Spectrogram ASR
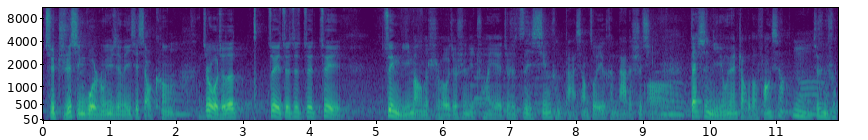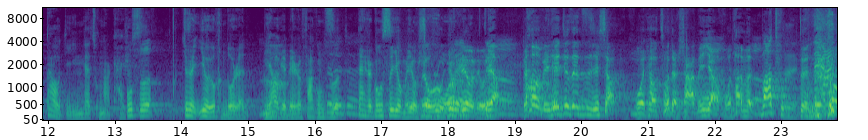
去执行过程中遇见的一些小坑，就是我觉得最最最最最最迷茫的时候，就是你创业，就是自己心很大，想做一个很大的事情，但是你永远找不到方向，嗯，就是你说到底应该从哪儿开始？公司。就是又有很多人，你要给别人发工资，对对对但是公司又没有收入，没又没有流量，然后每天就在自己想，我要做点啥能养活他们。挖土，对，那个时候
